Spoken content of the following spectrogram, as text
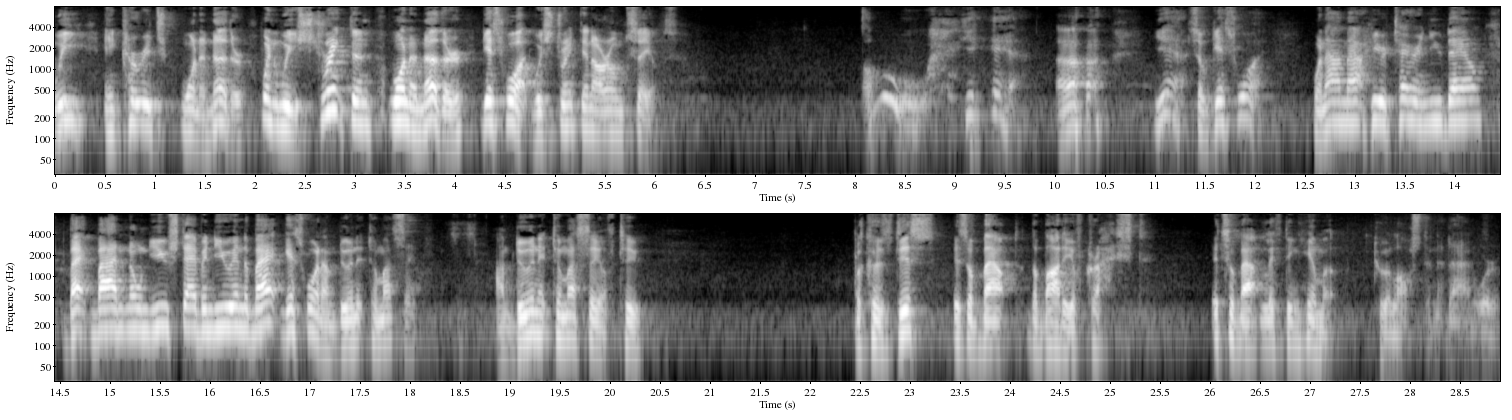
we encourage one another, when we strengthen one another, guess what? We strengthen our own selves. Oh, yeah. Uh, yeah. So guess what? When I'm out here tearing you down, backbiting on you, stabbing you in the back, guess what? I'm doing it to myself. I'm doing it to myself too. Because this is about the body of Christ. It's about lifting him up to a lost and a dying world.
